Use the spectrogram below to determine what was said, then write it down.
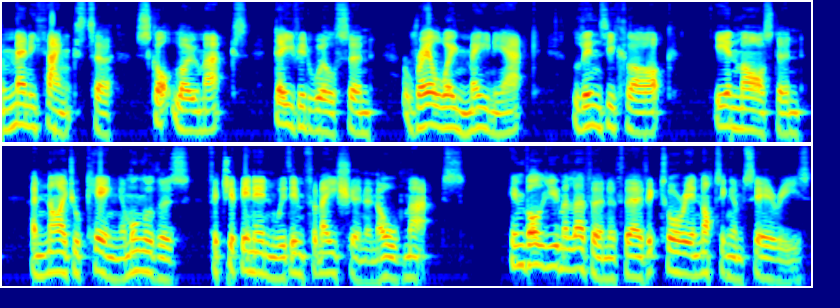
many thanks to Scott Lomax, David Wilson, Railway Maniac, Lindsay Clark, Ian Marsden, and Nigel King, among others, for chipping in with information and old maps. In volume 11 of their Victorian Nottingham series,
